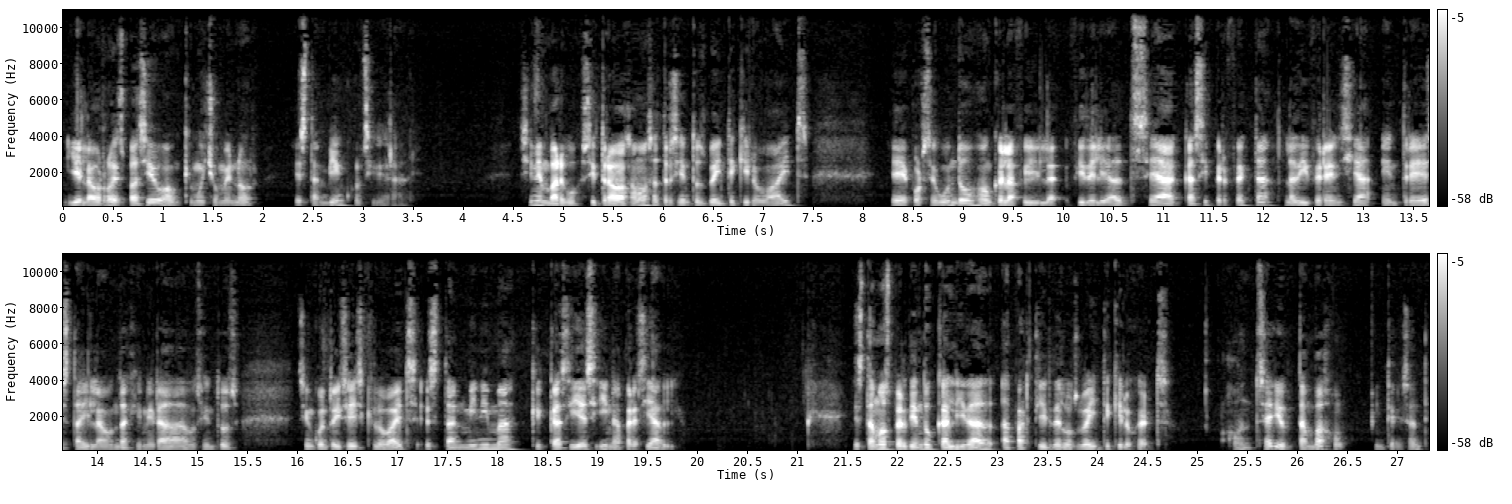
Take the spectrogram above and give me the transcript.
y el ahorro de espacio, aunque mucho menor, es también considerable. Sin embargo, si trabajamos a 320 kilobytes eh, por segundo, aunque la fidelidad sea casi perfecta, la diferencia entre esta y la onda generada a 256 kilobytes es tan mínima que casi es inapreciable. Estamos perdiendo calidad a partir de los 20 kHz. Oh, ¿en serio? ¿Tan bajo? Interesante.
